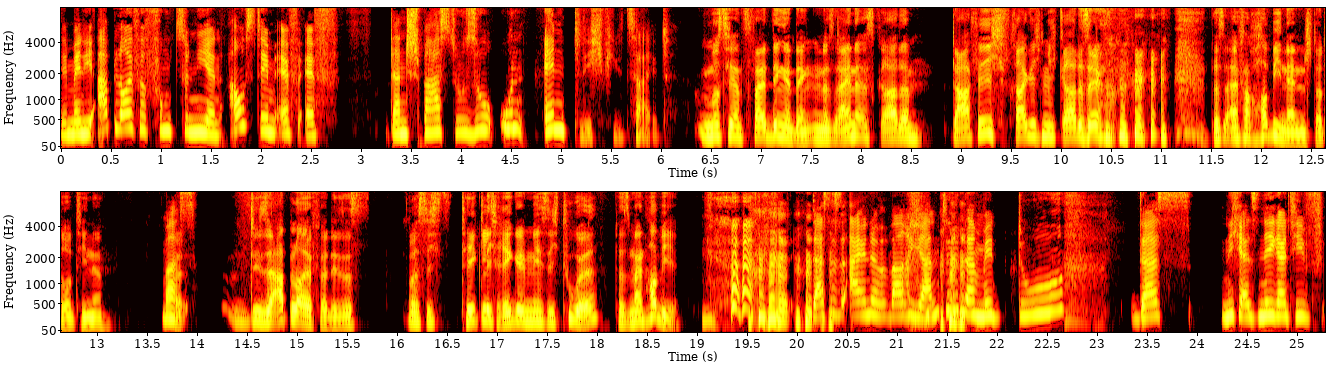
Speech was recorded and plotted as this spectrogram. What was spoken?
Denn wenn die Abläufe funktionieren aus dem FF, dann sparst du so unendlich viel Zeit. Muss ich an zwei Dinge denken. Das eine ist gerade, darf ich, frage ich mich gerade selber, das einfach Hobby nennen statt Routine. Was? Diese Abläufe, dieses, was ich täglich regelmäßig tue, das ist mein Hobby. das ist eine Variante, damit du das nicht als negativ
